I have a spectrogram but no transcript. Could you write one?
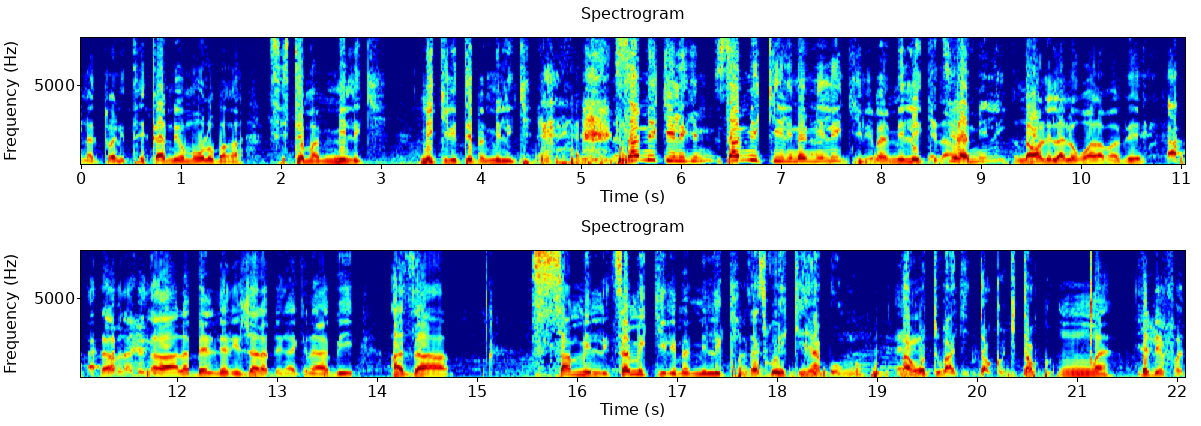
en actualité. Quand nous mo lo bara système à miliki. Mikilité mais miliki. Ça mikili ça mikili mais miliki. Kili mais miliki tu la miliki. Non le lalo wala mabe na na benga la belle Nerija la benga kina abi aza 100 miliki 100 mikili mais miliki. Aza siko ekira bongo. Bango tu ba kitoko kitoko ouais il y a des fautes.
